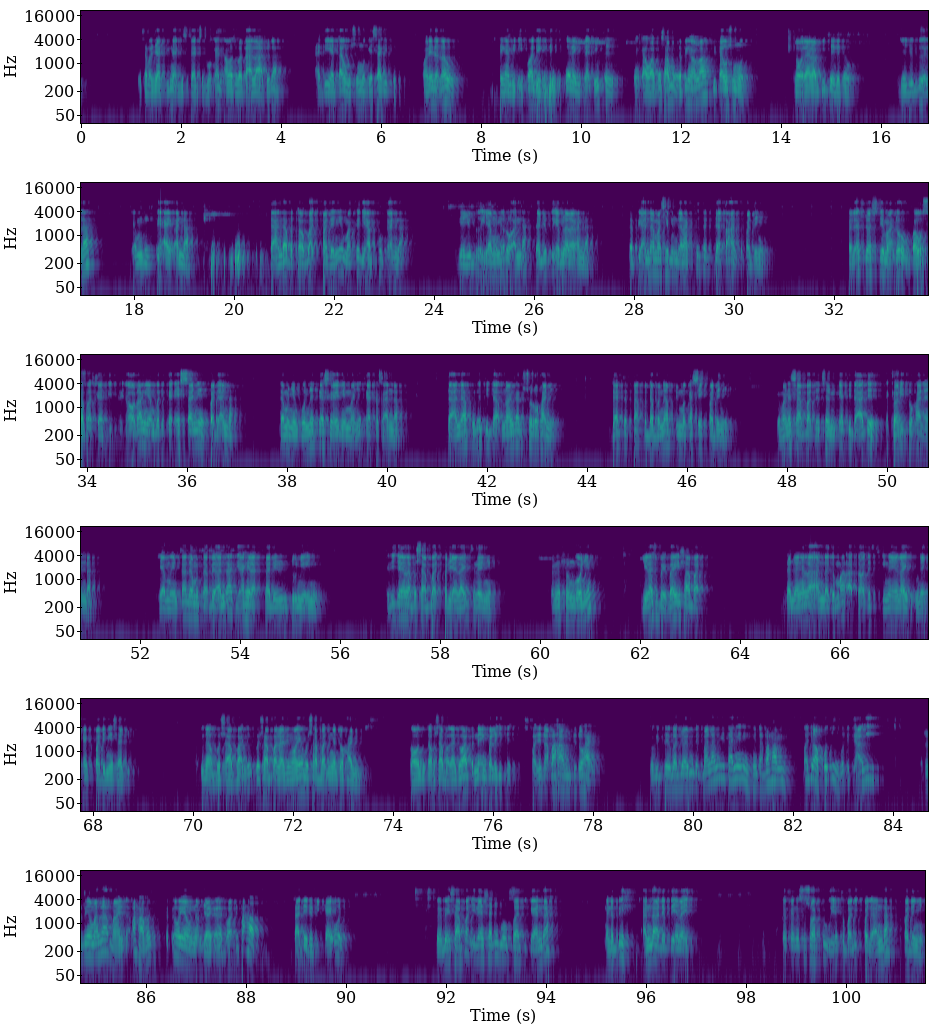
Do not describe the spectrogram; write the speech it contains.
Sebab jadi nak disebutkan Allah SWT tu lah. Ada yang tahu semua kisah kita. Orang tak tahu. Dengan bini pun ada kita cerita, ada kita tak cerita. Yang kawan pun sama. Tapi dengan Allah, dia tahu semua. Kalau dalam kita dia tahu. Dia jugalah yang menutupi aib anda. Dan anda bertaubat kepadanya, maka dia ampunkan anda. Dia juga yang menyuruh anda dan juga yang melarang anda. Tapi anda masih menderhaka dan tidak taat kepadanya. Padahal sudah sedia maklum bahawa sahabat sejati itu adalah orang yang berikan esannya kepada anda dan menyempurnakan segala nikmatnya ke atas anda. Dan anda pun tidak melanggar kesuruhannya dan tetap benar-benar terima kasih kepadanya. Bagaimana sahabat dan sedemikian tidak ada kecuali Tuhan anda yang minta dan mentadbir anda di akhirat dan di dunia ini. Jadi janganlah bersahabat kepada yang lain serainya. Kerana sungguhnya, jelas sebaik-baik sahabat. Dan janganlah anda gemar atau ada keinginan yang lain, melainkan kepadanya saja. Itu nak bersahabat ni, bersahabatlah dengan orang yang bersahabat dengan Tuhan. Orang tu tak bersahabat dengan Tuhan, pening kepala kita. Sebab dia tak faham kita Tuhan. Kalau kita belajar ilmu kat malam ni, tanya ni, yang tak faham Baju apa tu? Baju hari. Waktu tengah malam, ha, dia tak faham. Tapi orang yang nak berjalan kat Rasulullah, dia faham. Tak ada dia fikir pun. Baik-baik sahabat ialah yang sana memperhatikan anda melebih anda daripada yang lain. Bukan kerana sesuatu yang kembali kepada anda, kepadanya.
